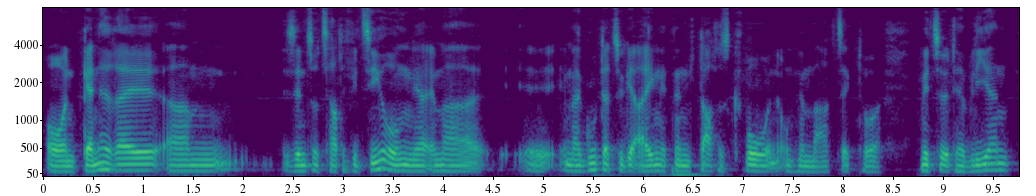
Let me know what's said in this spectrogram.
Und generell ähm, sind so Zertifizierungen ja immer äh, immer gut dazu geeignet, einen Status quo in irgendeinem Marktsektor mit zu etablieren.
